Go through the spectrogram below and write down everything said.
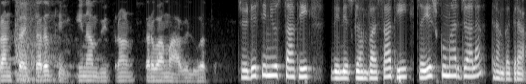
પ્રાંત સાહેબ તરફથી ઇનામ વિતરણ કરવામાં આવેલું હતું. જેડીસી ન્યૂઝ સાથે દિનેશ ગામવા સાથે જયેશ કુમાર ઝાલા ધ્રાંગધ્રા.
